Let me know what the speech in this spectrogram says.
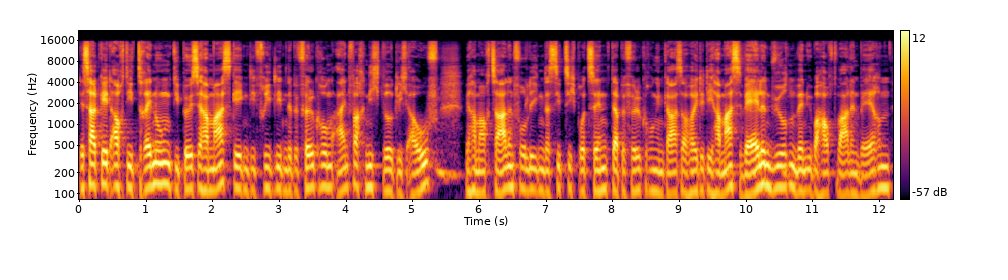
Deshalb geht auch die Trennung, die böse Hamas gegen die friedliebende Bevölkerung einfach nicht wirklich auf. Mhm. Wir haben auch Zahlen vorliegen, dass 70 Prozent der Bevölkerung in Gaza heute die Hamas wählen würden würden, wenn überhaupt Wahlen wären.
